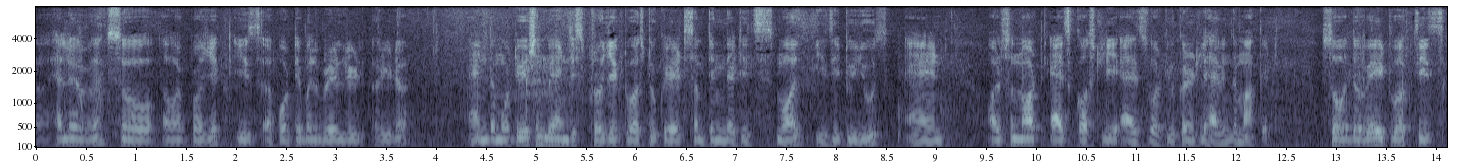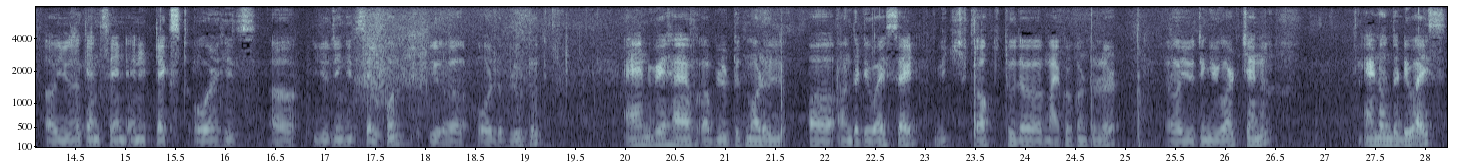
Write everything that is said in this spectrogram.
Uh, hello everyone. So our project is a portable braille read- reader, and the motivation behind this project was to create something that is small, easy to use, and also not as costly as what we currently have in the market. So the way it works is a user can send any text over his uh, using his cell phone uh, over the Bluetooth, and we have a Bluetooth module uh, on the device side which talks to the microcontroller uh, using UART channel, and on the device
